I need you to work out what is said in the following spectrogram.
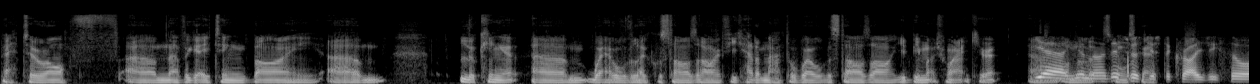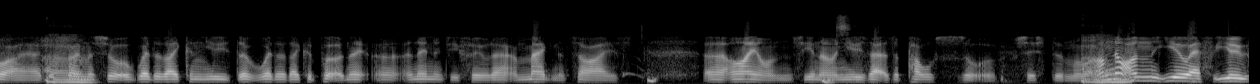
better off um, navigating by um, looking at um, where all the local stars are. If you had a map of where all the stars are, you'd be much more accurate. um, yeah. You know, this was scale. just a crazy thought I had. The same Um, as sort of whether they can use the whether they could put an, uh, an energy field out and magnetise uh, ions, you know, and use that as a pulse sort of system. Or, I'm not on the UF UFO,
